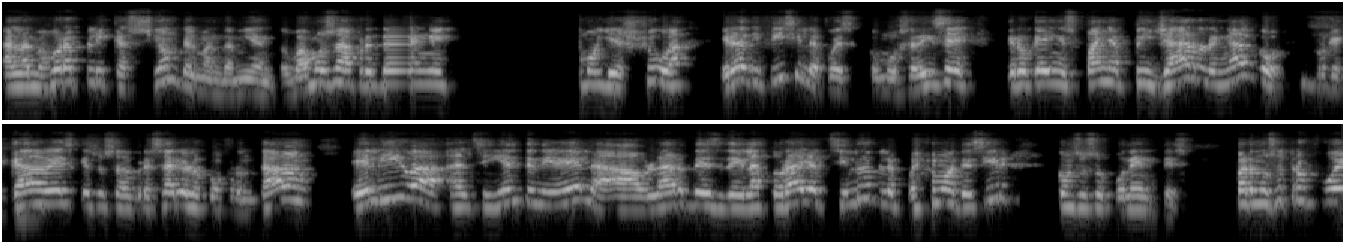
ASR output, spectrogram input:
a la mejor aplicación del mandamiento. Vamos a aprender en el como Yeshua, era difícil, pues, como se dice, creo que en España, pillarlo en algo, porque cada vez que sus adversarios lo confrontaban, él iba al siguiente nivel a hablar desde la Torah y el Tzilut, le podemos decir, con sus oponentes. Para nosotros fue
